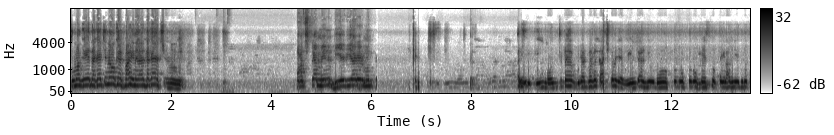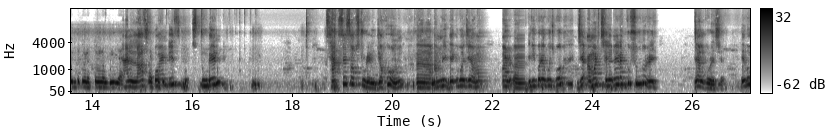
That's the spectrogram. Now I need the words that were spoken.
তোমাকে দেখাচ্ছে না ওকে ফাইন দেখা যাচ্ছে পাঁচটা মেন বিহেভিয়ারের মধ্যে এই মঞ্চটা বিরাট ভাবে কাজ করে যাবে। ইন্টারভিউ বক্তব্য বক্তব্য ফেস করতে গেলে আমি এই দুটো তিনটে করে লিখতে গেলাম দিয়ে যায় and last point is student success of student যখন আমি দেখব যে আমার কি করে বুঝব? যে আমার ছেলেমেয়েরা খুব সুন্দর রেজাল্ট করেছে। এবং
